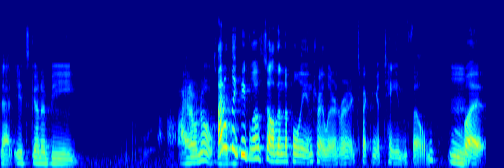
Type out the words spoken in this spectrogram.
that it's gonna be. I don't know. I don't think people saw the Napoleon trailer and were expecting a tame film, mm, but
